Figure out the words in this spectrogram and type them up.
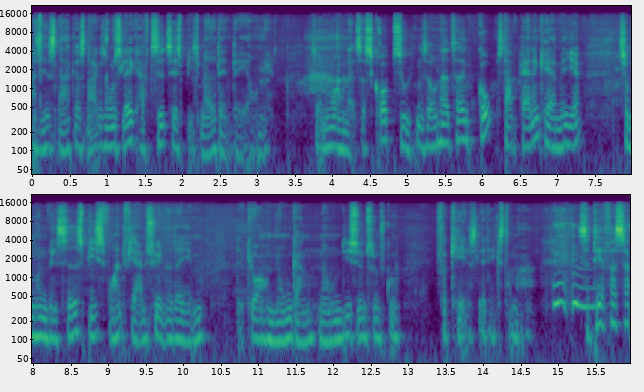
Og de havde snakket og snakket, så hun havde slet ikke haft tid til at spise mad den dag ordentligt. Så nu var hun altså skrubsulten, så hun havde taget en god stak pandekager med hjem, som hun ville sidde og spise foran fjernsynet derhjemme. Det gjorde hun nogle gange, når hun lige syntes, hun skulle forkæles lidt ekstra meget. Så derfor så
